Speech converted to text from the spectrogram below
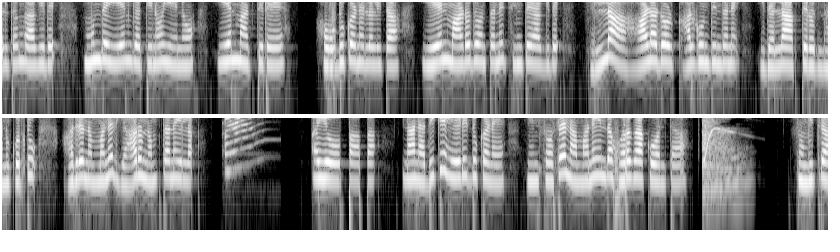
ಇಲ್ದಂಗೆ ಆಗಿದೆ. ಮುಂದೆ ಏನು ಗತಿನೋ ಏನೋ, ಏನು ಮಾಡ್ತೀರೇ? ಹೌದು ಕಣೆ ಲಲಿತಾ, ಏನು ಮಾಡೋದು ಅಂತಲೇ ಚಿಂತೆ ಆಗಿದೆ. ಎಲ್ಲ ಹಾಳಾದವಳು ಕಾಲ್ಗುಂಡಿಂದನೇ ಇದೆಲ್ಲ ಆಗ್ತಿರೋದು ನನಗೆ ಗೊತ್ತು. ಆದರೆ ನಮ್ಮ ಮನೇಲಿ ಯಾರೂ ನಂಬ್ತಾನೆ ಇಲ್ಲ. ಅಯ್ಯೋ ಪಾಪ, ನಾನು ಅದಕ್ಕೆ ಹೇಳಿದ್ದು ಕಣೆ ನಿನ್ನ ಸೊಸೆ ನಮ್ಮ ಮನೆಯಿಂದ ಹೊರಗಾಕು ಅಂತ. ಸುಮಿತ್ರಾ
